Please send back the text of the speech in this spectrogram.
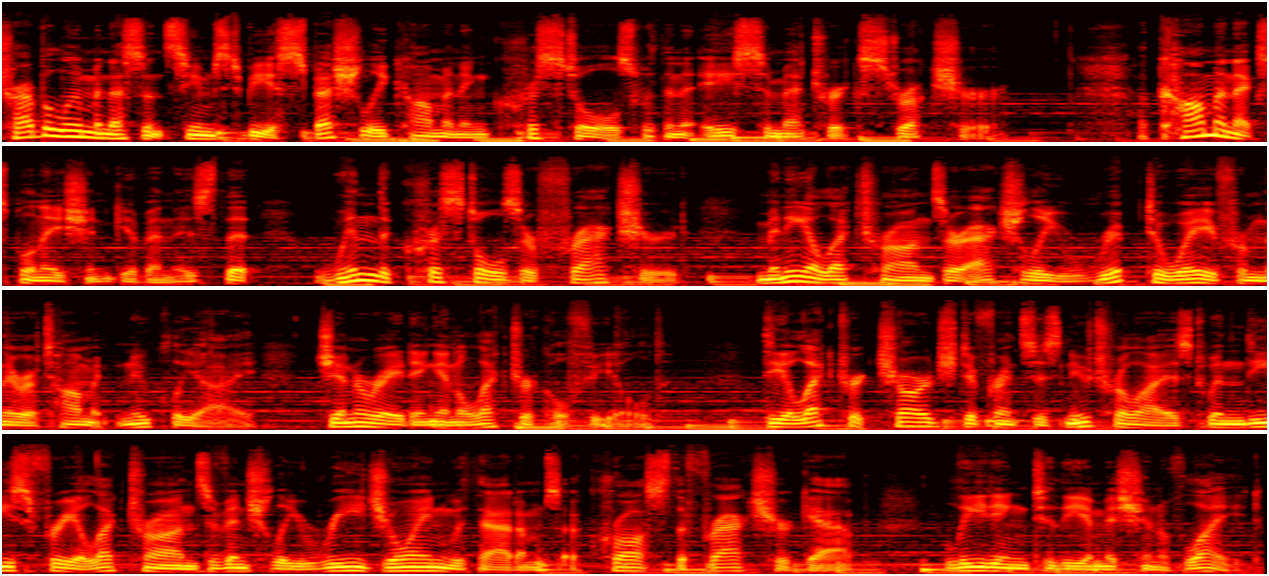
Triboluminescence seems to be especially common in crystals with an asymmetric structure. A common explanation given is that when the crystals are fractured, many electrons are actually ripped away from their atomic nuclei, generating an electrical field. The electric charge difference is neutralized when these free electrons eventually rejoin with atoms across the fracture gap, leading to the emission of light.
